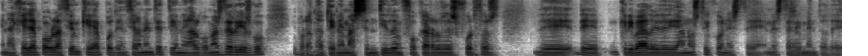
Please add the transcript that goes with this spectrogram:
en aquella población que potencialmente tiene algo más de riesgo y por lo tanto tiene más sentido enfocar los esfuerzos de, cribado y de diagnóstico en este, en este segmento de,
